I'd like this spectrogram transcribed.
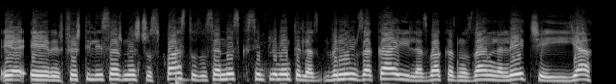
eh, eh, fertilizar nuestros pastos, o sea, no es que simplemente las venimos acá y las vacas nos dan la leche y ya,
